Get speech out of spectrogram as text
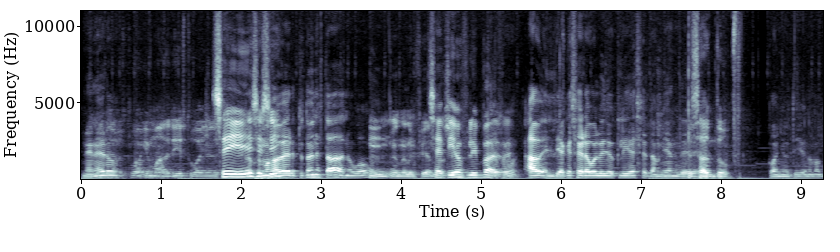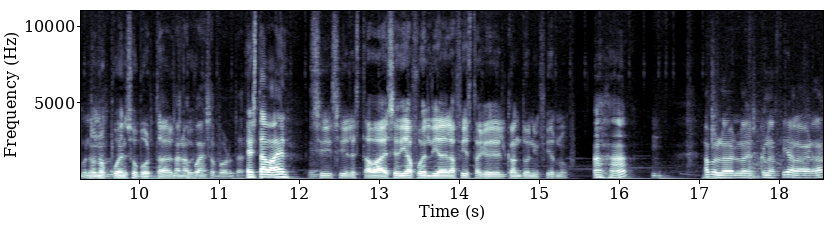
En enero. Estuvo aquí en Madrid, estuvo ahí en el... Sí, sí, sí. a ver. Tú también estabas, ¿no, wow? Mm, en el infierno. Ese sí. tío flipas, eh. Ah, el día que se grabó el videoclip ese también de... Exacto. Coño, tío, no me acuerdo. No el nos pueden soportar. No nos fue. pueden soportar. Estaba él. Sí, sí, él estaba. Ese día fue el día de la fiesta que él cantó en infierno. Ajá. Ah, pues lo, lo desconocía, la verdad.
